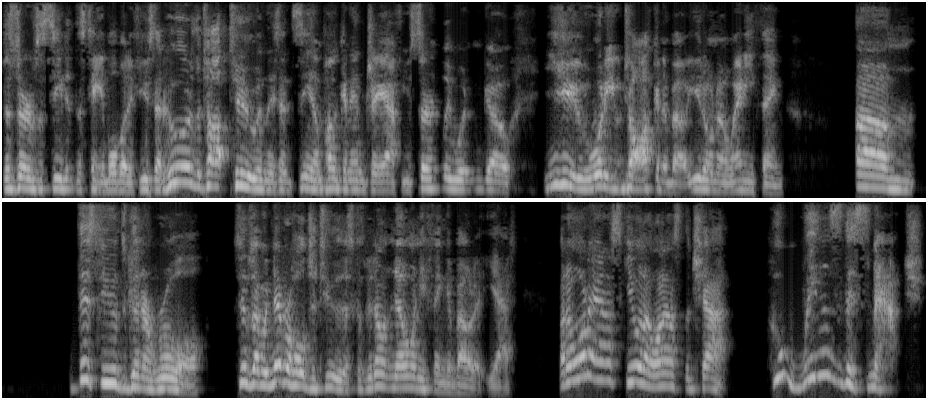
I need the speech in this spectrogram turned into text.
deserves a seat at this table. But if you said, who are the top two? And they said CM Punk and MJF, you certainly wouldn't go, you, what are you talking about? You don't know anything. Um, this dude's going to rule. Seems I would never hold you to this because we don't know anything about it yet. But I want to ask you and I want to ask the chat who wins this match?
